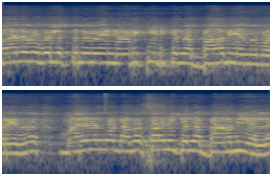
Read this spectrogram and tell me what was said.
മാനവകുലത്തിന് വേണ്ടി ഒരുക്കിയിരിക്കുന്ന ഭാവി എന്ന് പറയുന്നത് മരണം കൊണ്ട് അവസാനിക്കുന്ന ഭാവിയല്ല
